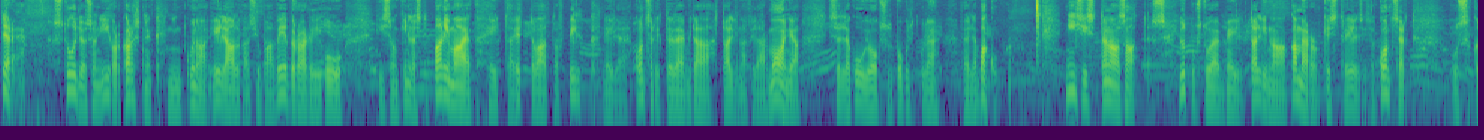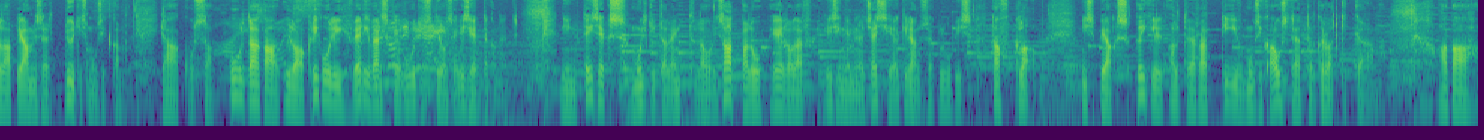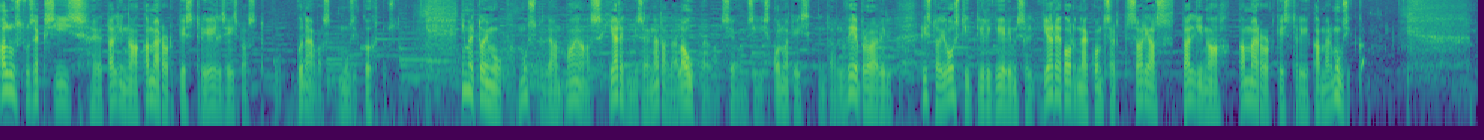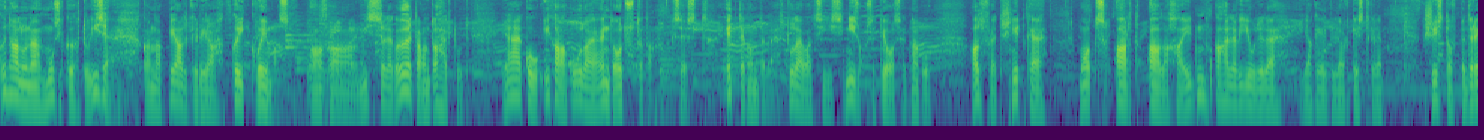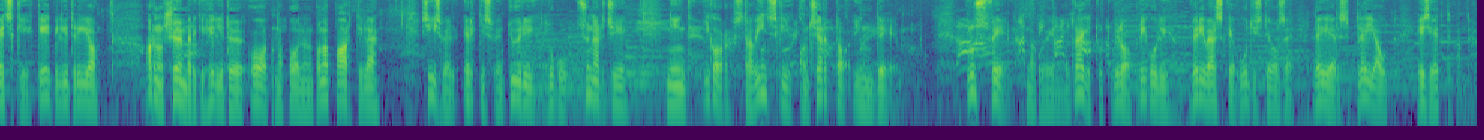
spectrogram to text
tere! stuudios on Igor Karstnik ning kuna eile algas juba veebruarikuu, siis on kindlasti parim aeg heita ettevaatav pilk neile kontsertidele, mida Tallinna Filharmoonia selle kuu jooksul publikule välja pakub. Niisiis täna saates jutuks tuleb meil Tallinna Kammerorkestri eelseisev kontsert, kus kõlab peamiselt nüüdismuusika ja kus saab kuulda ka Ülo Griguli verivärske uudisteose esiettekannet. ning teiseks multitalent Lauri Saatpalu eelolev esinemine džässi- ja kirjanduse klubis Tough Club, mis peaks kõigil alternatiivmuusika austajatel kõrvad kikki ajama. Aga alustuseks siis Tallinna Kammerorkestri eelseisvast põnevast muusikaõhtust nimelt toimub Mustlade majas järgmise nädala laupäeval, see on siis kolmeteistkümnendal veebruaril, Risto Joosti dirigeerimisel järjekordne kontsert sarjas Tallinna Kammerorkestri kammermuusika. kõnealune muusikaõhtu ise kannab pealkirja Kõikvõimas, aga mis sellega öelda on tahetud, jäägu iga kuulaja enda otsustada, sest ettekandele tulevad siis niisugused teosed nagu Alfred Schnittke Mozart a la Haydn kahele viiulile ja keelpilliorkestrile, Krzysztof Penderecki keelpillitrio, Arnold Schönbergi helitöö ood Napoleon Bonaparte'ile, siis veel Erkki Sven Tüüri lugu Synergy ning Igor Stravinski Concerto in D. pluss veel, nagu eelnevalt räägitud, Ülo Griguli verivärske uudisteose Layers Playout esiettekanne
